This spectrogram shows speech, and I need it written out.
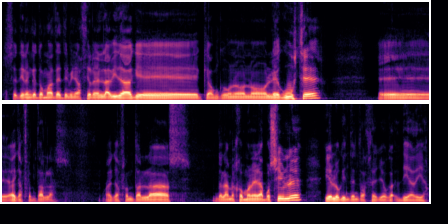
se tienen que tomar determinaciones en la vida que, que aunque a uno no le guste, eh, hay que afrontarlas. Hay que afrontarlas de la mejor manera posible y es lo que intento hacer yo día a día.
